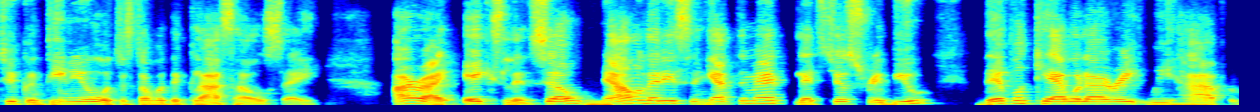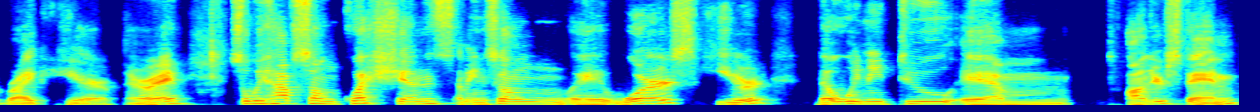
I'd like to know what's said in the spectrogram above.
to continue or to start with the class, I'll say. All right, excellent. So now, ladies and gentlemen, let's just review the vocabulary we have right here, all right? So we have some questions, I mean, some uh, words here that we need to um, understand.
